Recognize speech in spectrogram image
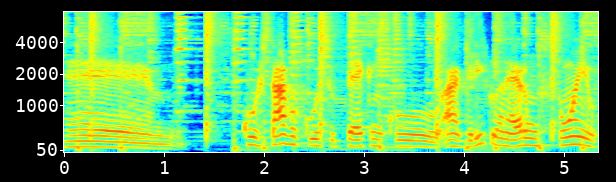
é, cursava o curso técnico agrícola, né? Era um sonho.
